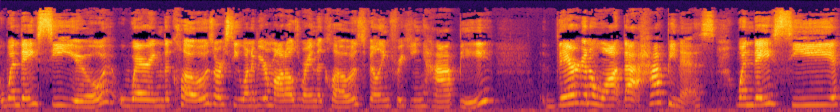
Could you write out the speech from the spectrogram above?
when they see you wearing the clothes or see one of your models wearing the clothes, feeling freaking happy, they're gonna want that happiness. When they see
